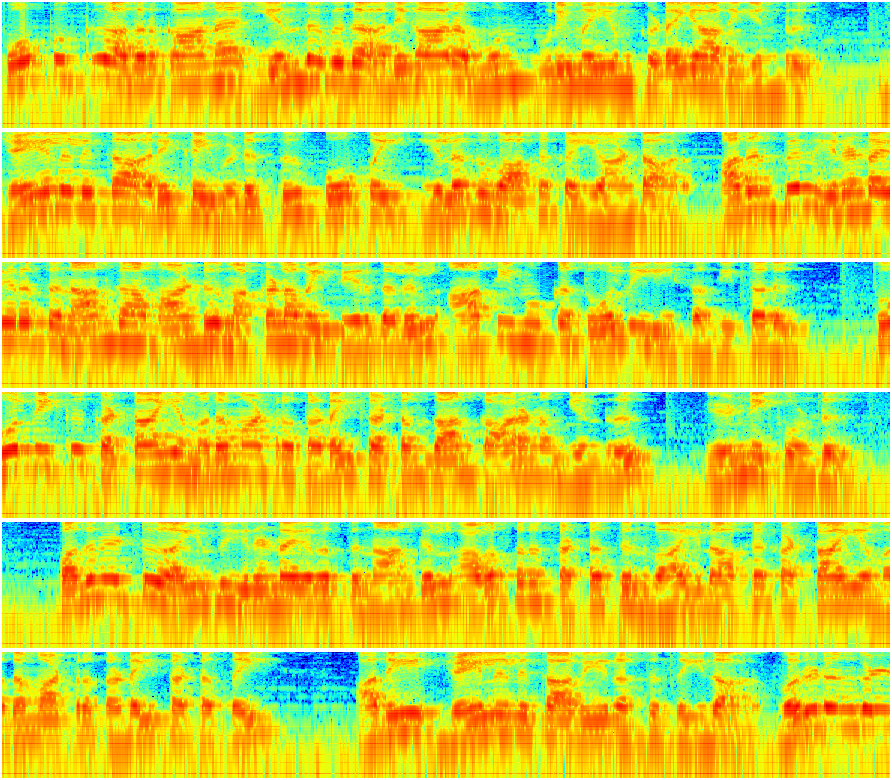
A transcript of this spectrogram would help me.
போப்புக்கு அதற்கான எந்தவித அதிகார முன் உரிமையும் கிடையாது என்று ஜெயலலிதா அறிக்கை விடுத்து போப்பை இலகுவாக கையாண்டார். அதன்பின் இரண்டாயிரத்து நான்காம் ஆண்டு மக்களவை தேர்தலில் அதிமுக தோல்வியை சந்தித்தது. தோல்விக்கு கட்டாய மதமாற்ற தடை சட்டம்தான் காரணம் என்று எண்ணிக்கொண்டு பதினெட்டு ஐந்து இரண்டாயிரத்து நான்கில் அவசர சட்டத்தின் வாயிலாக கட்டாய மதமாற்ற தடை சட்டத்தை அதே ஜெயலலிதாவே ரத்து செய்தார். வருடங்கள்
